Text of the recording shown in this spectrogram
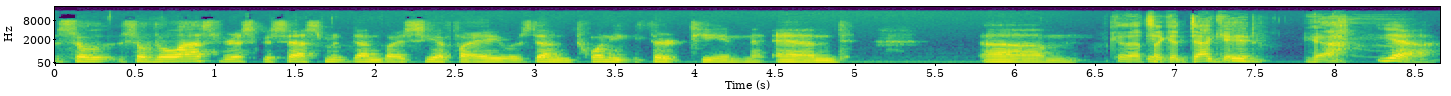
so so the last risk assessment done by CFIA was done in 2013, and um, okay, that's it, like a decade. Did, yeah, yeah,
